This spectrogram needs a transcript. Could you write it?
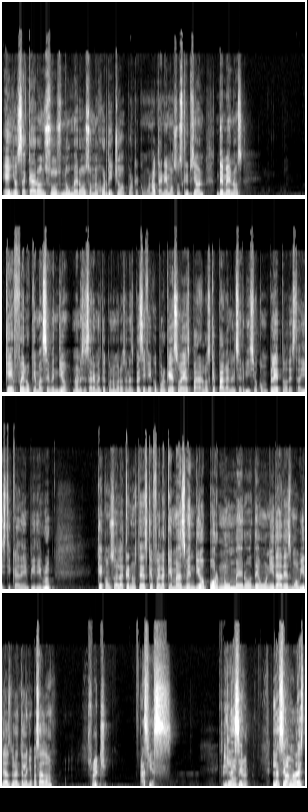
ellos sacaron sus números, o mejor dicho, porque como no tenemos suscripción, de menos, ¿qué fue lo que más se vendió? No necesariamente con números en específico, porque eso es para los que pagan el servicio completo de estadística de NPD Group. ¿Qué consola creen ustedes que fue la que más vendió por número de unidades movidas durante el año pasado? Switch. Así es. y la, la segunda. Se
